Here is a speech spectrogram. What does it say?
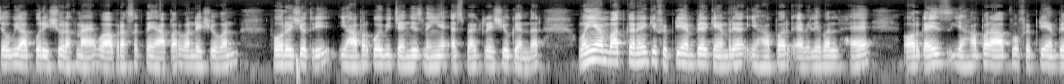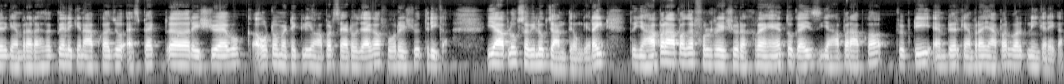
जो भी आपको रेशियो रखना है, वो आप रख सकते हैं यहाँ पर one ratio one four ratio three यहाँ पर कोई भी चेंजेस नहीं है एस्पेक्ट रेशियो के अंदर। वहीं हम बात करें कि फिफ्टी एम्पेयर कैमरे यहाँ पर अवेलेबल है। और गाइज़ यहाँ पर आप वो फिफ्टी एम्पेयर कैमरा रख सकते हैं, लेकिन आपका जो एस्पेक्ट रेशियो है वो ऑटोमेटिकली वहाँ पर सेट हो जाएगा फोर रेशियो थ्री का। ये आप लोग सभी लोग जानते होंगे राइट तो यहाँ पर आप अगर फुल रेशियो रख रहे हैं तो गाइज़ यहाँ पर आपका फिफ्टी एम्पेयर कैमरा यहाँ पर वर्क नहीं करेगा।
